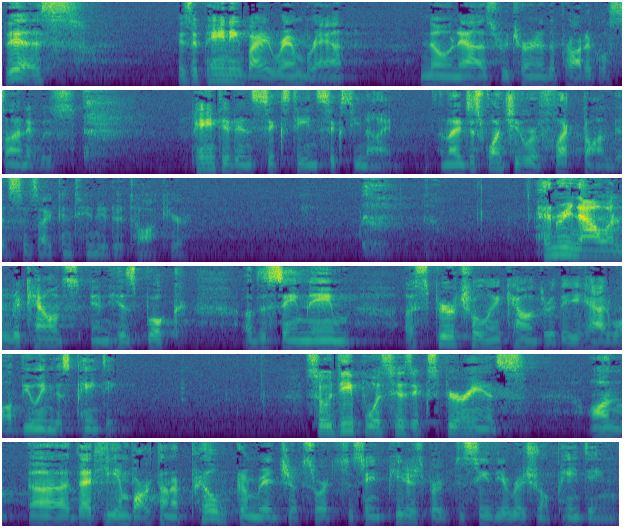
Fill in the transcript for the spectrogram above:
This is a painting by Rembrandt known as Return of the Prodigal Son. It was painted in 1669. And I just want you to reflect on this as I continue to talk here. Henri Nouwen recounts in his book of the same name a spiritual encounter that he had while viewing this painting. So deep was his experience on, uh, that he embarked on a pilgrimage of sorts to St. Petersburg to see the original painting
